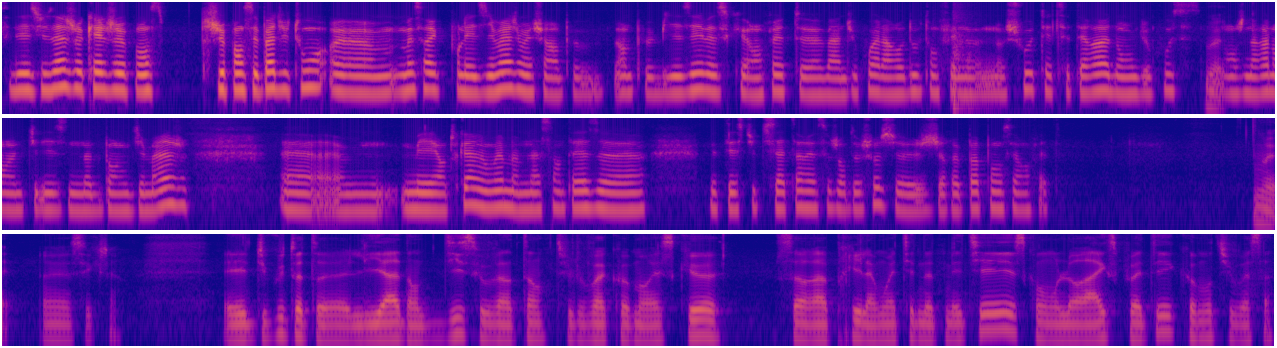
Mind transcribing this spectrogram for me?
C'est des usages auxquels je pense je pensais pas du tout. Euh, moi, c'est vrai que pour les images, moi, je suis un peu, un peu biaisée parce qu'en en fait, euh, bah, du coup, à la redoute, on fait nos, shoots, etc. Donc, du coup, en général, on utilise notre banque d'images. Euh, mais en tout cas, même la synthèse euh, des tests utilisateurs et ce genre de choses, je n'aurais pas pensé en fait. Ouais, c'est clair. Et du coup, toi, l'IA dans 10 ou 20 ans, tu le vois comment? Est-ce que ça aura pris la moitié de notre métier? Est-ce qu'on l'aura exploité? Comment tu vois ça?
